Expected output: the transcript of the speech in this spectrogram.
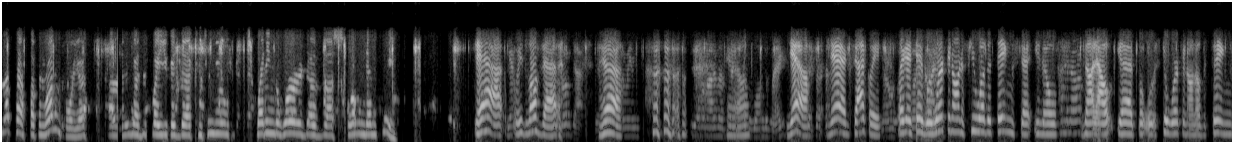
podcast up and running for you. Uh, you know, this way you could uh, continue spreading the word of uh, Scorned MC. Yeah, Yeah. we'd love that. Love that. Yeah. I mean, we have a lot of events You know. along the way. yeah, yeah, exactly. You know, Like I said, we're working on a few other things that you know not out yet, but we're still working on other things.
